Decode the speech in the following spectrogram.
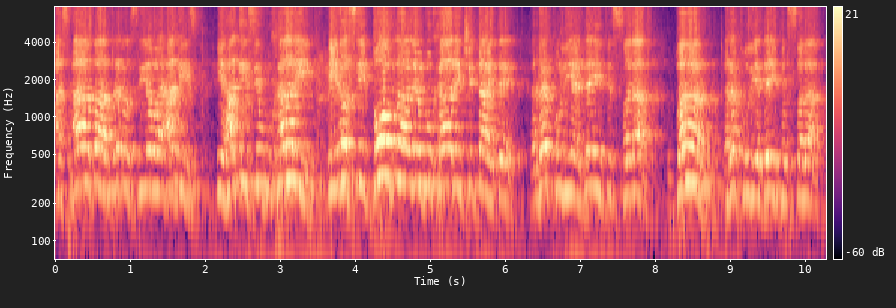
ashaba prenosi ovaj hadis. I hadis je u Buhari i nosi poglavlje u Buhari, čitajte. Reful je dejte sala. Bar, reful je dejte sala.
